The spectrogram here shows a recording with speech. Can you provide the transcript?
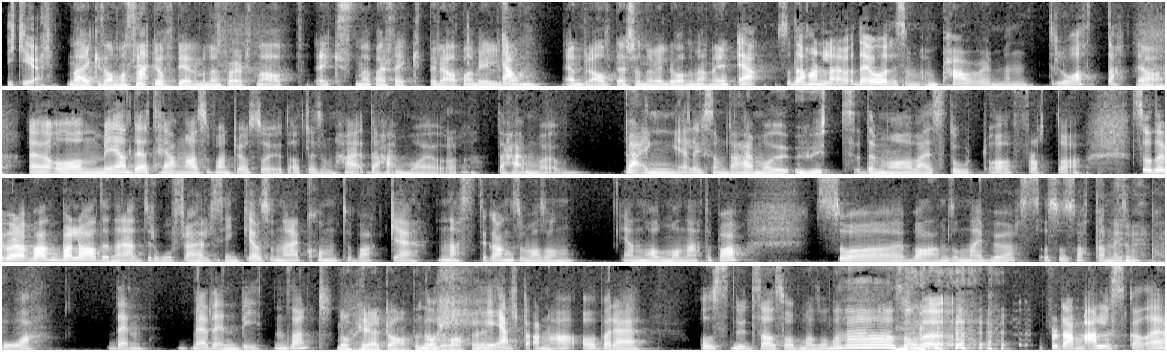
ikke gjør. Nei, ikke sant? Man sitter jo ofte igjen med den følelsen av at eksen er perfekt, eller at man vil liksom endre alt. Jeg skjønner veldig hva du mener. Ja, så det, handler, det er jo liksom empowerment-låt, da. Ja. Eh, Og med det temaet så fant vi også ut at liksom, her, det, her må jo, det her må jo bange, liksom. Det her må jo ut. Det må være stort og flott. Og. Så det var, var en ballade når jeg dro fra Helsinki, og så når jeg kom tilbake neste gang, som var sånn en og en halv måned etterpå, så var de sånn nervøse, og så satt de liksom på den, med den biten, sant? Noe helt annet enn noe det det var før. Noe helt annet, og bare og snudde seg og så på meg sånn, sånn For de elska det.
